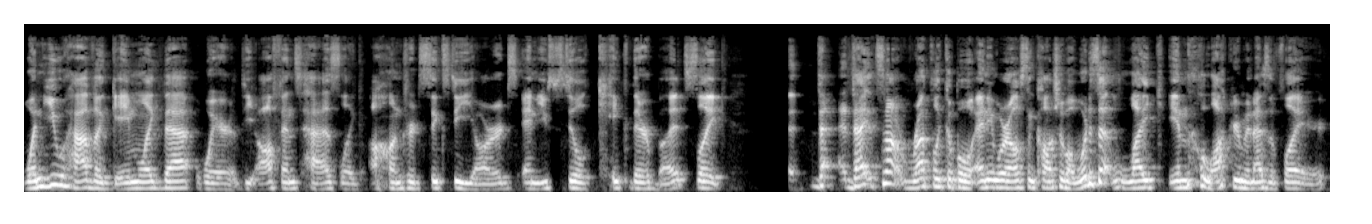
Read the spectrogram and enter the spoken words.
when you have a game like that where the offense has like 160 yards and you still kick their butts, like that that's not replicable anywhere else in college football. What is that like in the locker room and as a player?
